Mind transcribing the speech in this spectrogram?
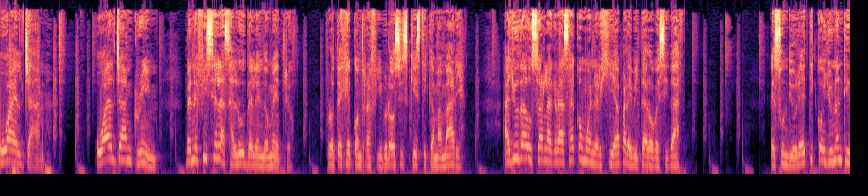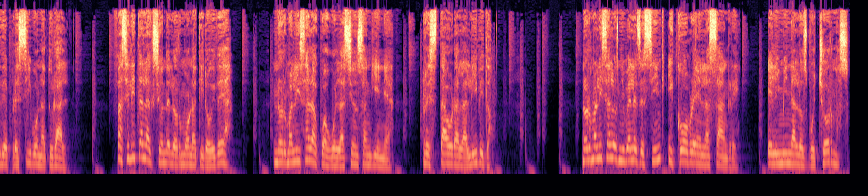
Wild Jam. Wild Jam Cream beneficia la salud del endometrio, protege contra fibrosis quística mamaria, ayuda a usar la grasa como energía para evitar obesidad. Es un diurético y un antidepresivo natural. Facilita la acción de la hormona tiroidea. Normaliza la coagulación sanguínea. Restaura la libido. Normaliza los niveles de zinc y cobre en la sangre. Elimina los bochornos.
